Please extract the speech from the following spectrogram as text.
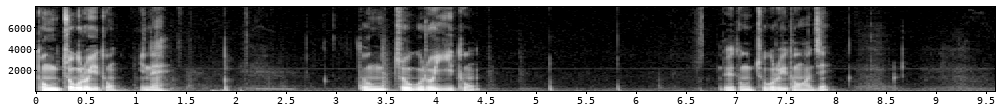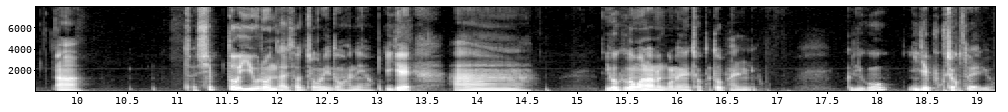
동쪽으로 이동이네. 동쪽으로 이동. 왜 동쪽으로 이동하지? 아, 저 10도 이후로는 다시 서쪽으로 이동하네요. 이게 아 이거 그거 말하는 거네. 적도 반류. 그리고 이게 북적도 해류.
